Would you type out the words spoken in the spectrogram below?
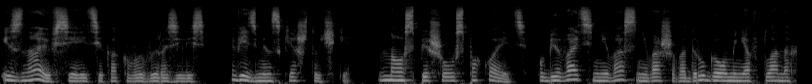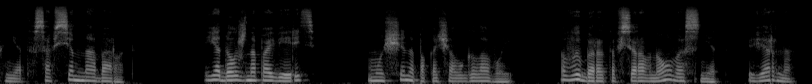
и знаю все эти, как вы выразились, ведьминские штучки. Но спешу успокоить, убивать ни вас, ни вашего друга у меня в планах нет, совсем наоборот. Я должна поверить, Мужчина покачал головой. «Выбора-то все равно у вас нет, верно?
